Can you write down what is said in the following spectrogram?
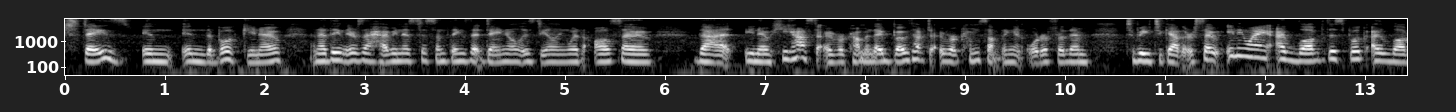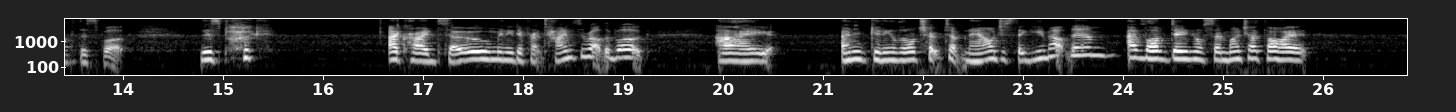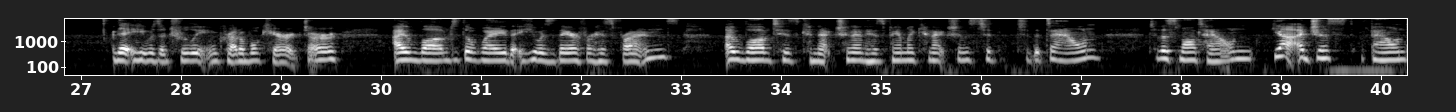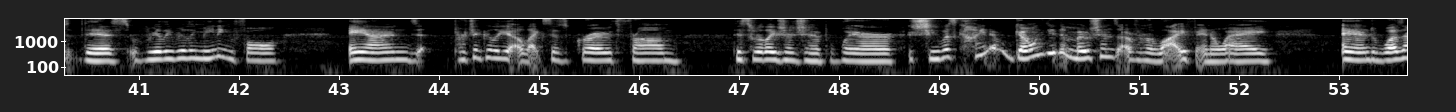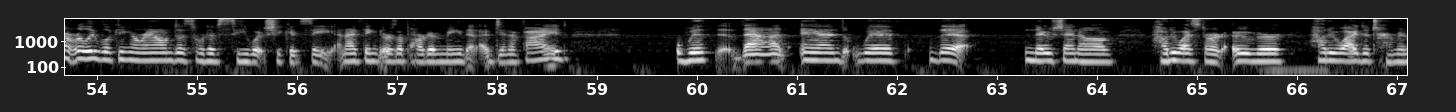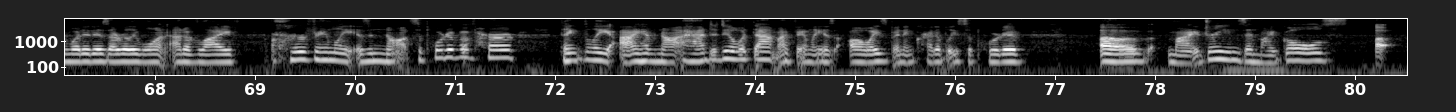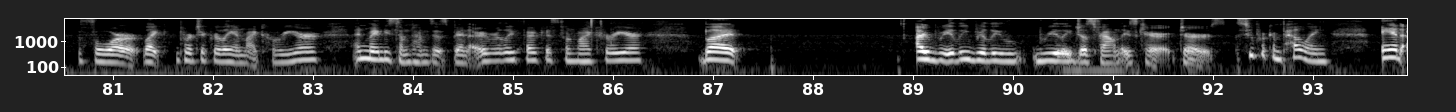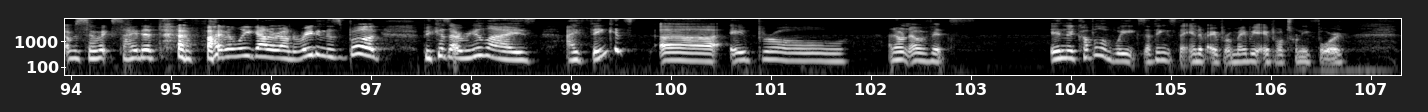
stays in in the book, you know? And I think there's a heaviness to some things that Daniel is dealing with also that, you know, he has to overcome and they both have to overcome something in order for them to be together. So anyway, I loved this book. I loved this book. This book I cried so many different times throughout the book. I I'm getting a little choked up now just thinking about them. I love Daniel so much. I thought that he was a truly incredible character. I loved the way that he was there for his friends. I loved his connection and his family connections to to the town, to the small town. Yeah, I just found this really really meaningful and particularly Alexa's growth from this relationship where she was kind of going through the motions of her life in a way and wasn't really looking around to sort of see what she could see. And I think there's a part of me that identified with that and with the notion of how do I start over? How do I determine what it is I really want out of life? Her family is not supportive of her. Thankfully, I have not had to deal with that. My family has always been incredibly supportive of my dreams and my goals for like particularly in my career. And maybe sometimes it's been overly focused on my career. But I really really really just found these characters super compelling. And I'm so excited that I finally got around to reading this book because I realized I think it's uh April I don't know if it's in a couple of weeks. I think it's the end of April maybe April 24th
